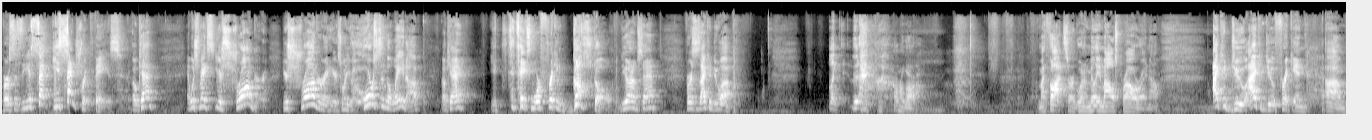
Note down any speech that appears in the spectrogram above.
versus the eccentric phase, okay? And which makes you're stronger. You're stronger in here. So when you're horsing the weight up, okay, you, it takes more freaking gusto. Do you know what I'm saying? Versus I could do a, like, oh my God. My thoughts are going a million miles per hour right now. I could do, I could do freaking um,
